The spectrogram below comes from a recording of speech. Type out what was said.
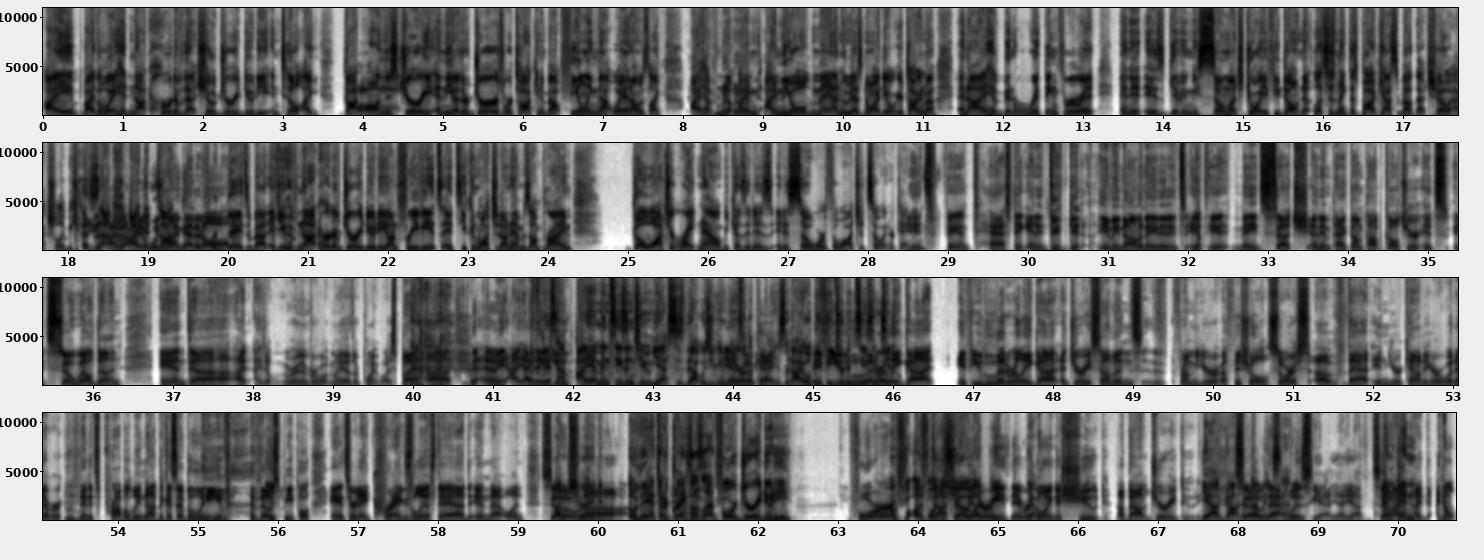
I, by the way, had not heard of that show, Jury Duty, until I got on this Oh. jury, and the other jurors were talking about feeling that way, and I was like, I have no, I'm, I'm the old man who has no idea what you're talking about, and I have been ripping through it, and it is giving me so much joy. If you don't know, let's just make this podcast about that show, actually, because I, I, could wouldn't mind that at all. days about. it. If you have not heard of Jury Duty on Freevee, it's it's you can watch it on Amazon Prime. Go watch it right now because it is it is so worth the watch. It's so entertaining. It's fantastic, and it did get Emmy nominated. It's it, Yep. it made such an impact on pop culture. It's it's so well done, and uh, I I don't remember what my other point was, but uh, I mean I, I but think it is. you, Hap- I am in season two. Yes, is that was you're going to Yes, be your other okay. point? Is that I will be if featured in season two. literally got if you literally got a jury summons from your official source of that in your county or whatever, Mhm. then it's probably not because I believe those people answered a Craigslist ad in that one. So I'm sure they did. uh, oh, they answered a Craigslist I'm- ad for jury duty. for, Or for- oh, for the show, like we- they were yeah. going to shoot about jury duty. Yeah, got it. so that makes sense. was yeah, yeah, yeah. So And- I, and- I, I don't.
